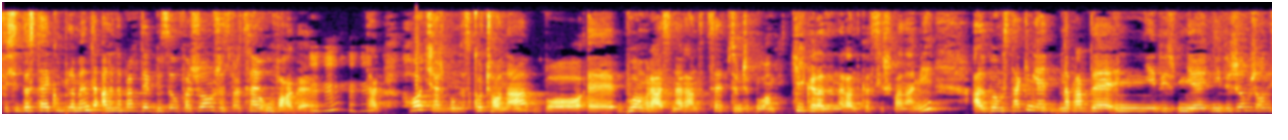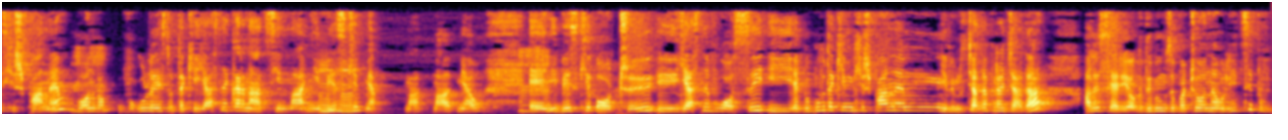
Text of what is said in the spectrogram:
właśnie dostaję komplementy, ale naprawdę jakby zauważyłam, że zwracają uwagę. Mhm, mhm. Tak? Chociaż byłam zaskoczona, bo e, byłam raz na randce, znaczy byłam kilka razy na randkach z Hiszpanami, ale byłam z takim, ja naprawdę nie, nie, nie wierzyłam, że on jest Hiszpanem, bo on Mhm. w- ogóle jest o takiej jasnej karnacji, ma niebieskie, Mhm. mia, ma, ma, miał e, Mhm. niebieskie oczy, y, jasne włosy i jakby był takim Hiszpanem, nie wiem, z dziada pradziada, ale serio, gdybym zobaczyła na ulicy, pow-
